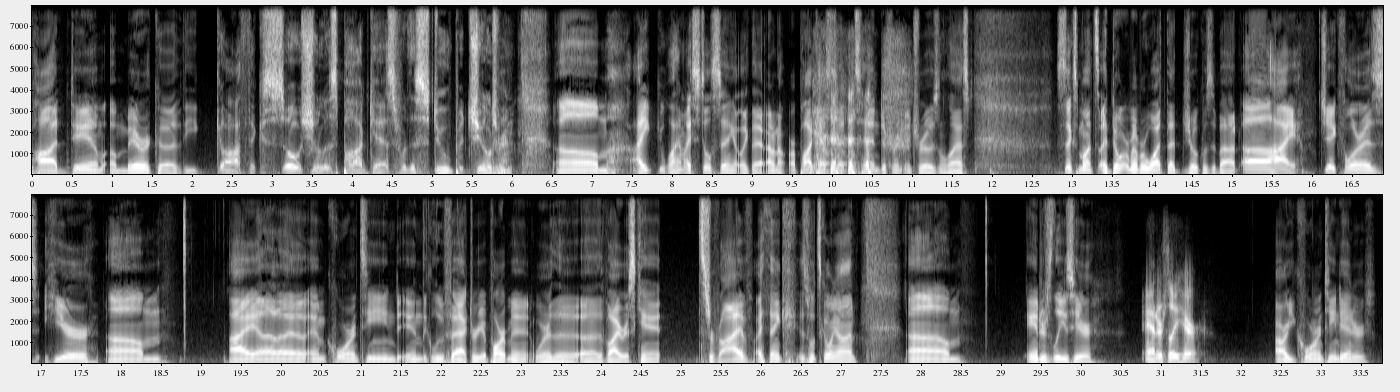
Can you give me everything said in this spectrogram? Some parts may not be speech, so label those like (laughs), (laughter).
Pod Damn America, the gothic socialist podcast for the stupid children. Um, I why am I still saying it like that? I don't know. Our podcast has had (laughs) ten different intros in the last six months. I don't remember what that joke was about. Uh, hi, Jake Flores here. Um, I uh, am quarantined in the glue factory apartment where the uh, the virus can't survive. I think is what's going on. Um, Anders Lee's here. Anders Lee here. Are you quarantined, Anders?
